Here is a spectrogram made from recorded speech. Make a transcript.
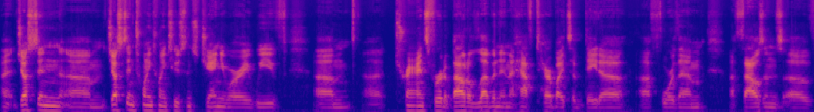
Uh, just in um, just in 2022, since January, we've um, uh, transferred about 11 and a half terabytes of data uh, for them, uh, thousands of,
